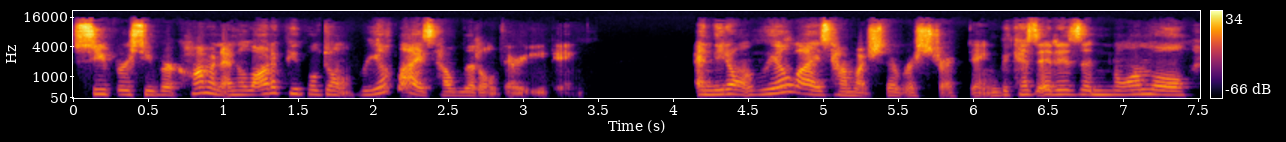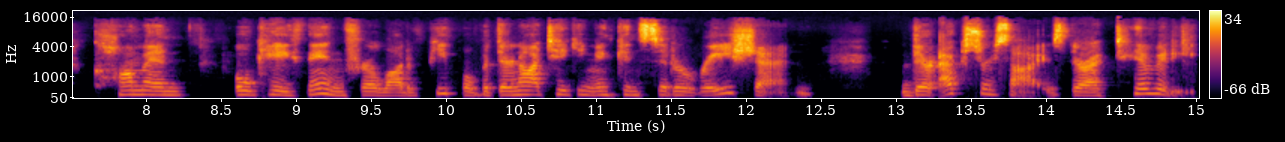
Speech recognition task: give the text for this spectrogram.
super, super common. And a lot of people don't realize how little they're eating. And they don't realize how much they're restricting because it is a normal, common, okay thing for a lot of people, but they're not taking in consideration their exercise, their activity,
